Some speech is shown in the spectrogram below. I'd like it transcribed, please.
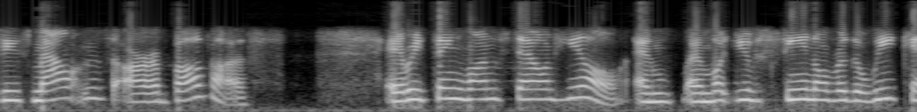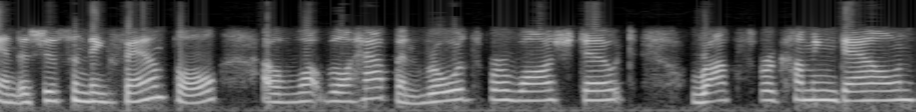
These mountains are above us everything runs downhill. And, and what you've seen over the weekend is just an example of what will happen. Roads were washed out, rocks were coming down.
